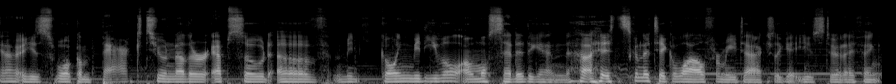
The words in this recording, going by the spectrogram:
guys, welcome back to another episode of Mid Going Medieval. Almost said it again. it's going to take a while for me to actually get used to it, I think.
